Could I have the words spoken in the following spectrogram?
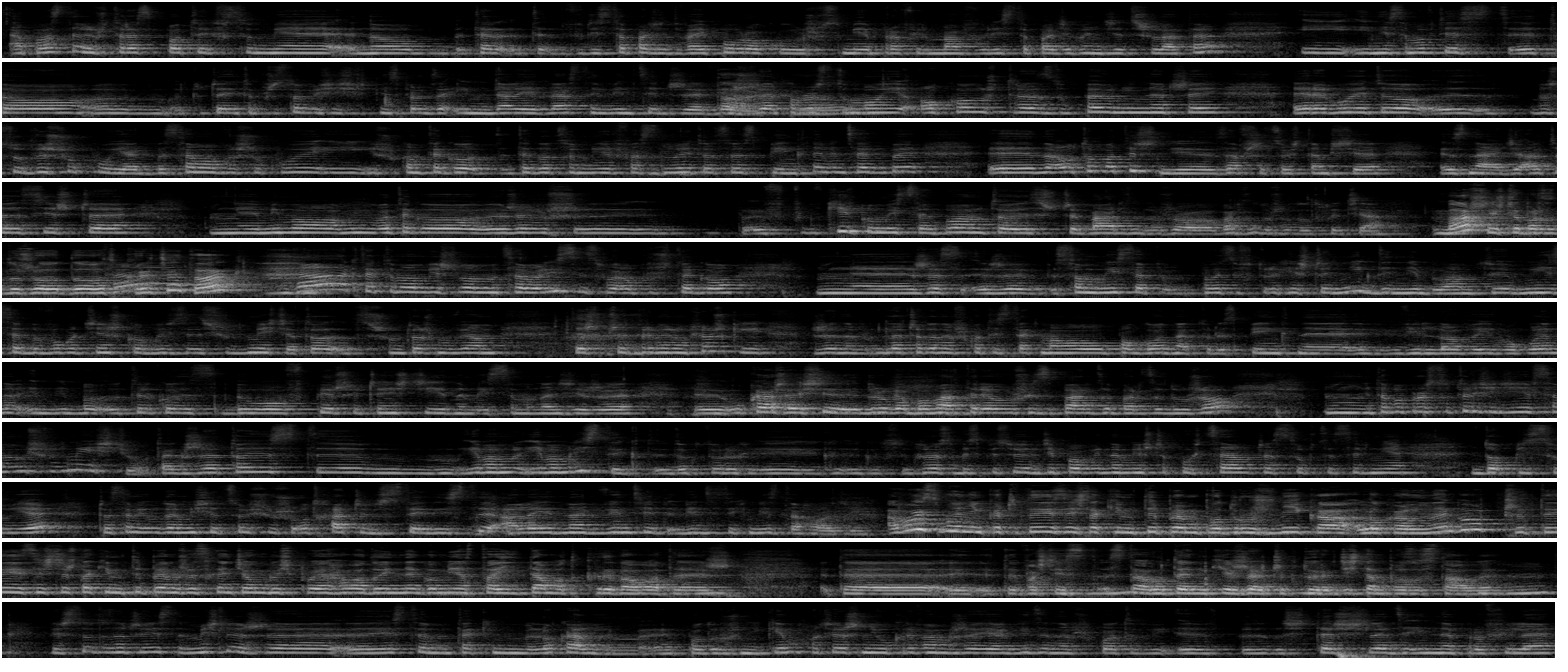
A poza tym już teraz po tych w sumie, no te, te, w listopadzie 2,5 roku już w sumie profil ma, w listopadzie będzie 3 lata i, i niesamowite jest to, tutaj to przysłowie się świetnie sprawdza, im dalej w las, tym więcej drzew. Tak, że po no. prostu moje oko już teraz zupełnie inaczej reaguje, to y, po prostu wyszukuję, jakby samo wyszukuję i, i szukam tego, tego, co mnie fascynuje, to co jest piękne, więc jakby y, no, automatycznie zawsze coś tam się znajdzie, ale to jest jeszcze y, mimo, mimo tego, że już y, w kilku miejscach byłam, to jest jeszcze bardzo dużo, bardzo dużo do odkrycia. Masz jeszcze bardzo dużo do odkrycia, tak? Tak, tak, to mam jeszcze mam całe listy swoje, oprócz tego, że, że są miejsca, powiedzmy, w których jeszcze nigdy nie byłam, to mi jest jakby w ogóle ciężko wyjść ze śródmieścia. To, zresztą to już mówiłam też przed premierą książki, że na, dlaczego na przykład jest tak mało pogodna, który jest piękny, willowy i w ogóle, no, i, bo tylko jest, było w pierwszej części jedno miejsce, mam nadzieję, że y, ukaże się druga, bo materiału już jest bardzo, bardzo dużo. Mm, to po prostu tyle się dzieje w samym śródmieściu. Także to jest, y, ja mam, ja mam listy, do których, y, które sobie spisuję, gdzie powinnam jeszcze pójść cały czas sukcesywnie dopisuję. Czasami uda mi się coś już odhaczyć z tej listy, ale jednak więcej, więcej tych miejsc zachodzi. A powiedz Monika, czy Ty jesteś takim typem podróżnika lokalnego, czy Ty jesteś też takim typem, że z chęcią byś pojechała do innego miasta i tam odkrywała też te, te właśnie staruteńkie rzeczy, które gdzieś tam pozostały? Mhm. Wiesz co, to znaczy jest, myślę, że jestem takim lokalnym e, podróżnikiem, chociaż nie ukrywam, że jak widzę na przykład też śledzę inne profile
